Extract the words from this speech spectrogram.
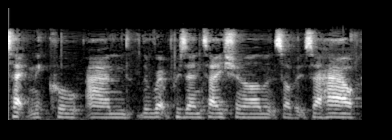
technical and the representation elements of it. So how?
